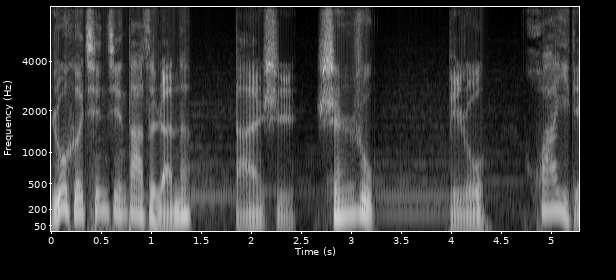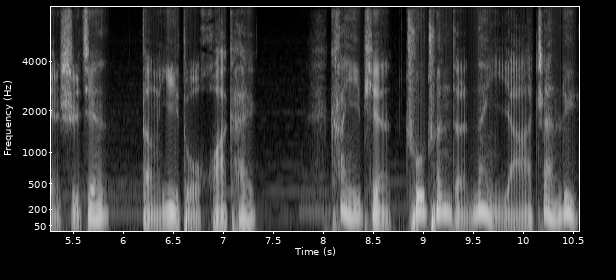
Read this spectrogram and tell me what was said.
如何亲近大自然呢？答案是深入，比如花一点时间等一朵花开，看一片初春的嫩芽绽绿，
